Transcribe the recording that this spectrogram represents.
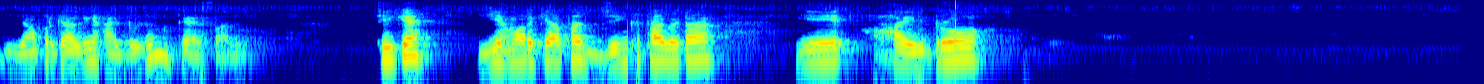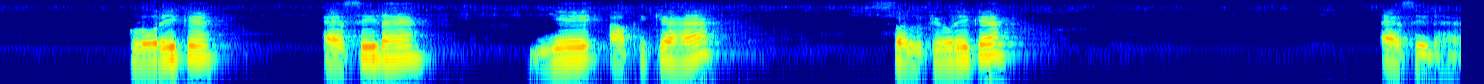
यहाँ पर क्या आ गई? हाइड्रोजन गैस आ गई। ठीक है? ये हमारा क्या था? जिंक था बेटा। ये हाइड्रो क्लोरिक एसिड है। ये आपकी क्या है? सल्फ्यूरिक एसिड है।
